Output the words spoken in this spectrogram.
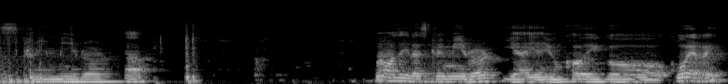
Stream Mirror App. Vamos a ir a Stream Mirror y ahí hay un código QR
